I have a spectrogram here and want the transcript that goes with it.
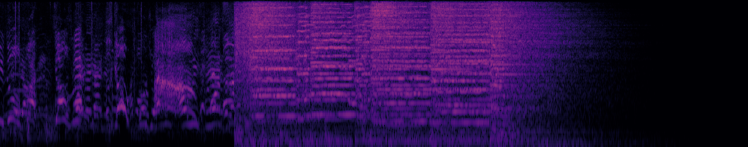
you doing, boy? Go,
